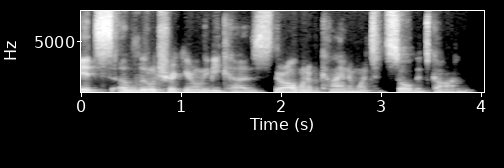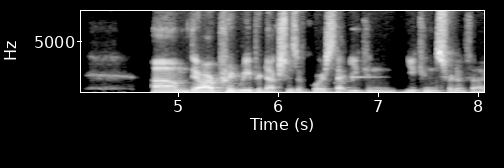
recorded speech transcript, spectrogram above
It's a little trickier only because they're all one of a kind and once it's sold it's gone. Um, there are print reproductions of course that you can you can sort of uh,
